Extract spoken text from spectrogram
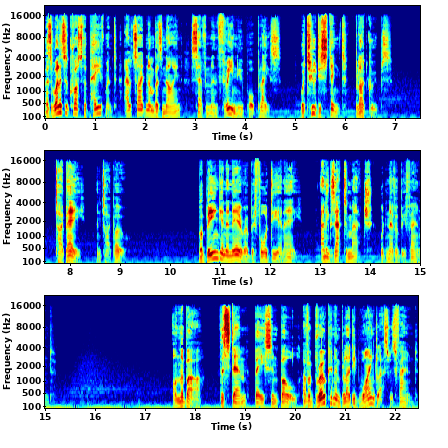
as well as across the pavement outside numbers 9, 7, and 3 Newport Place, were two distinct blood groups Type A and Type O. But being in an era before DNA, an exact match would never be found. On the bar, the stem, base, and bowl of a broken and bloodied wine glass was found.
